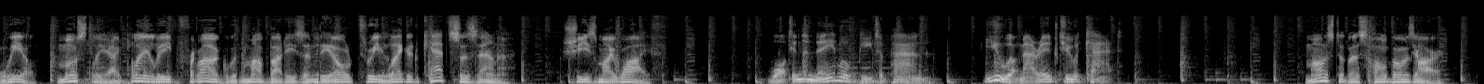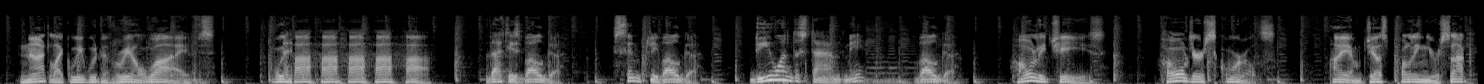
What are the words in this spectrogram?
Wheel. Mostly I play leapfrog with my buddies and the old three-legged cat Susanna. She's my wife. What in the name of Peter Pan? You are married to a cat. Most of us hobos are. Not like we would have real wives. Ha ha ha ha ha. That is vulgar. Simply vulgar. Do you understand me? Vulgar. Holy cheese. Hold your squirrels. I am just pulling your suck.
